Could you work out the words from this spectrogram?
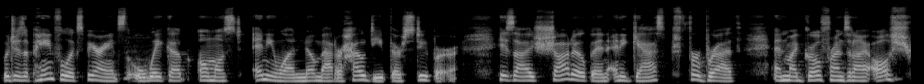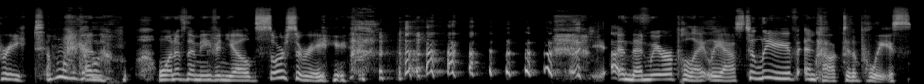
which is a painful experience that will wake up almost anyone, no matter how deep their stupor. His eyes shot open, and he gasped for breath, and my girlfriends and I all shrieked. Oh my god. And one of them even yelled sorcery. And then we were politely asked to leave and talk to the police.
